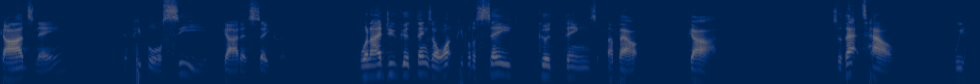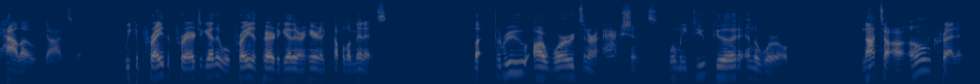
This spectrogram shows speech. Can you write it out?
God's name, then people will see God as sacred. When I do good things, I want people to say good things about God. So that's how we hallow God's name. We can pray the prayer together. We'll pray the prayer together here in a couple of minutes. But through our words and our actions, when we do good in the world, not to our own credit,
